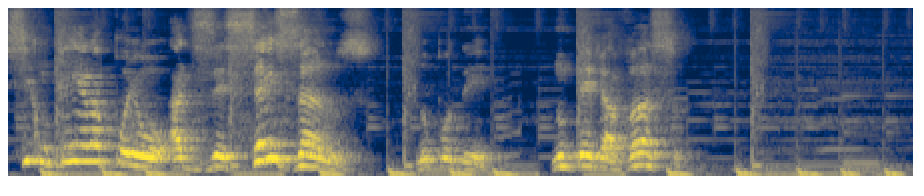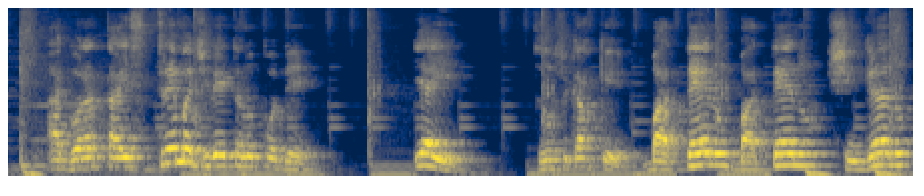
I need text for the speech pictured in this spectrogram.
Se com quem ela apoiou há 16 anos no poder não teve avanço, agora está a extrema direita no poder. E aí? Vocês vão ficar o quê? Batendo, batendo, xingando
